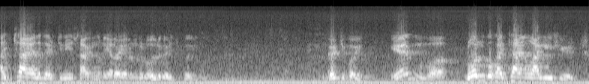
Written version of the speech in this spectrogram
అధ్యాయాలు గడిచినాయి సగం ఇరవై రెండు రోజులు గడిచిపోయింది. గడిచిపోయింది. ఏం రోజుకు ఒక అధ్యాయం లాగేసేయచ్చు.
